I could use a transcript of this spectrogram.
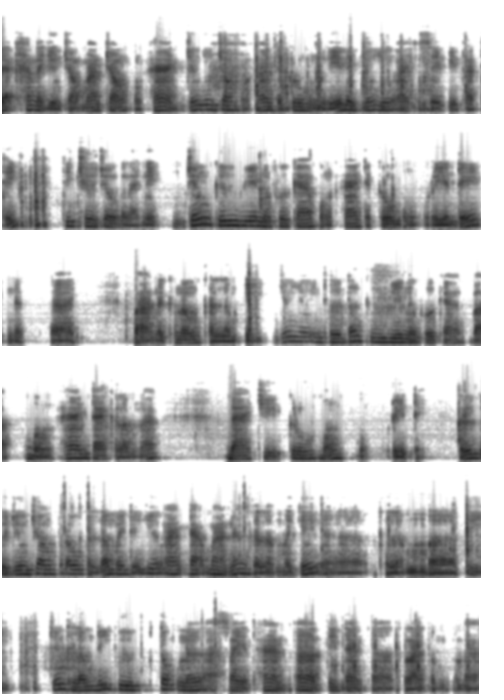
លក្ខខណ្ឌដែលយើងចង់បានចង់បង្ហាញអញ្ចឹងយើងចង់បង្ហាញទៅគ្រូបង្រៀនអញ្ចឹងយើងអាចសរសេរពាក្យថា teach teacher ចូលកន្លែងនេះអញ្ចឹងគឺវានឹងធ្វើការបង្ហាញទៅគ្រូបង្រៀនទេនៅបាទនៅក្នុង column E អញ្ចឹងយើង enter ទៅគឺវានឹងធ្វើការបាទបង្ហាញតែ column ណាដែលជាគ្រូបង្រៀនទេ ឬក៏យើងចង់បដូរកលឹមអីទេយើងអាចដាក់បានណាកលឹមអីគេកលឹមទីអញ្ចឹងកលឹមនេះគឺផ្ទុកនៅអាស័យដ្ឋានអទីតាំងកន្លែងកំបាទ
